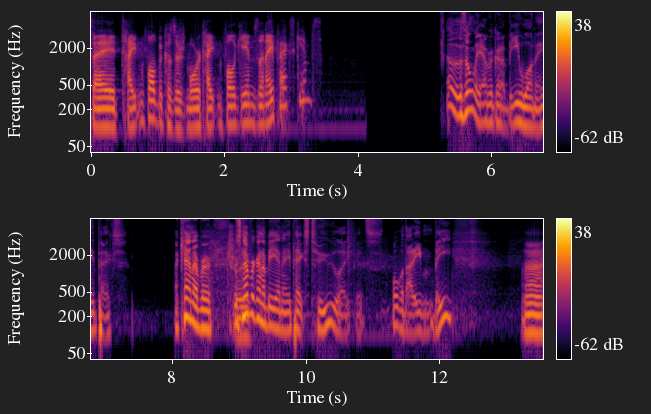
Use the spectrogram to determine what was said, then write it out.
say Titanfall because there's more Titanfall games than Apex games. Oh, there's only ever going to be one Apex. I can't ever. There's never going to be an Apex two. Like it's what would that even be? Uh,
